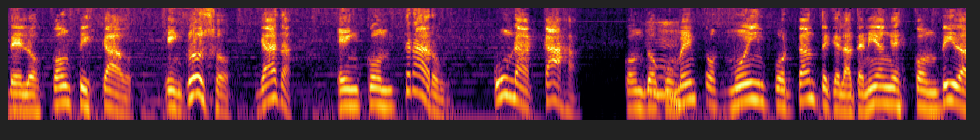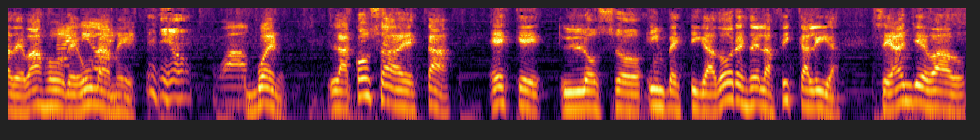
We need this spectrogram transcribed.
de los confiscados. Incluso, Gata, encontraron una caja con documentos muy importantes que la tenían escondida debajo de una mesa. Wow. Bueno, la cosa está es que los oh, investigadores de la fiscalía se han llevado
